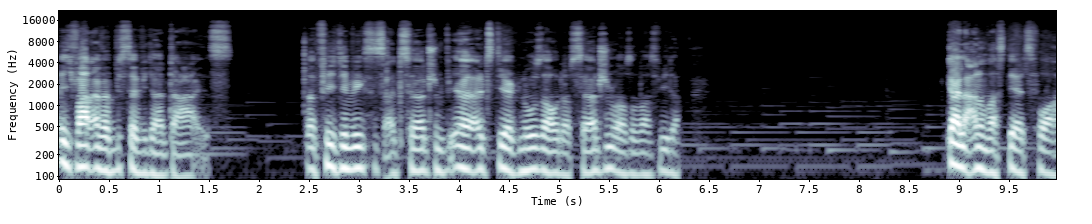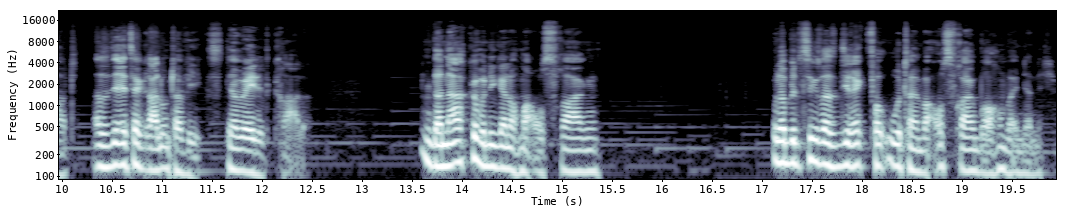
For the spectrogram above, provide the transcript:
Ich warte einfach, bis der wieder da ist. Dann finde ich den wenigstens als Surgeon, äh, als Diagnoser oder Surgeon oder sowas wieder. Keine Ahnung, was der jetzt vorhat. Also der ist ja gerade unterwegs. Der raidet gerade. Danach können wir den gerne nochmal ausfragen. Oder beziehungsweise direkt verurteilen, weil ausfragen brauchen wir ihn ja nicht.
